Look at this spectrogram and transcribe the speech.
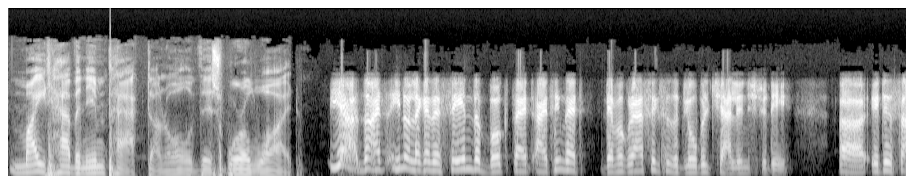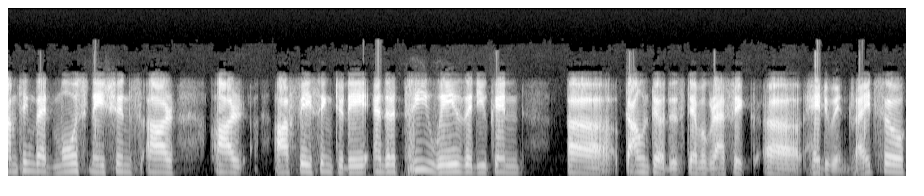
might have an impact on all of this worldwide. Yeah, no, I, you know, like as I say in the book, that I think that demographics is a global challenge today. Uh, it is something that most nations are are are facing today, and there are three ways that you can uh, counter this demographic uh, headwind, right? So,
